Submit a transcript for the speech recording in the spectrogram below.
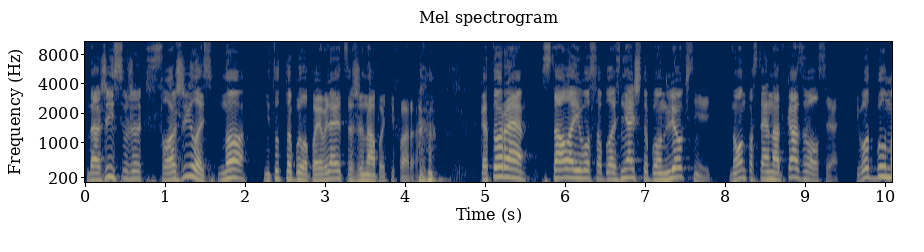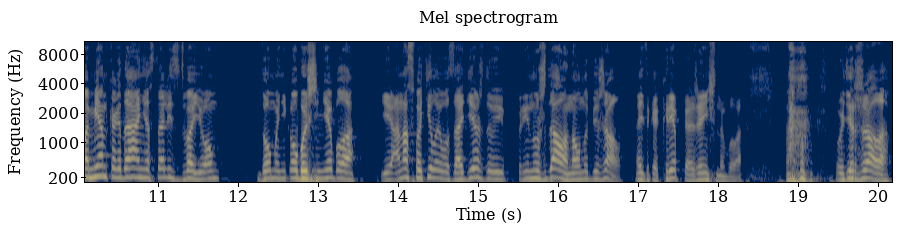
Да, жизнь уже сложилась, но не тут-то было. Появляется жена Патифара, которая стала его соблазнять, чтобы он лег с ней, но он постоянно отказывался. И вот был момент, когда они остались вдвоем, дома никого больше не было, и она схватила его за одежду и принуждала, но он убежал. Знаете, такая крепкая женщина была. Удержала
